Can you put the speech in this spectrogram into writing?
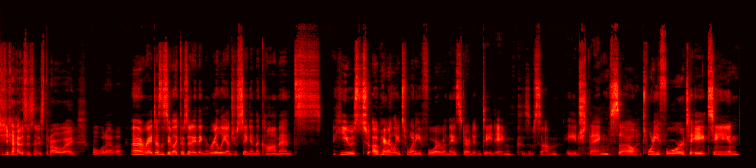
yeah, this isn't his throwaway or whatever. All right, doesn't seem like there's anything really interesting in the comments. He was t- apparently 24 when they started dating because of some age thing. So 24 to 18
